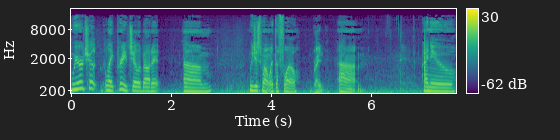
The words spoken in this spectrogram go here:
We were chill, like pretty chill about it um, we just went with the flow Right. I knew.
